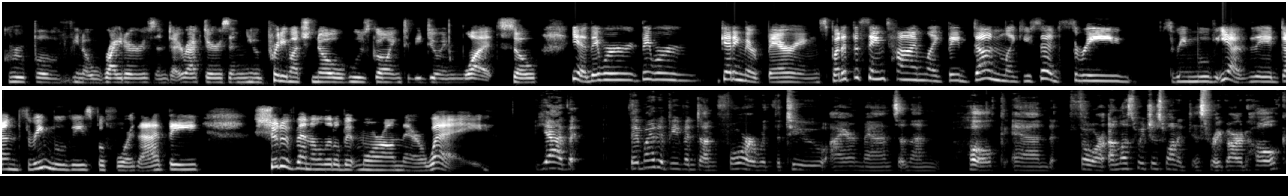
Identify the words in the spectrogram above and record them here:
group of, you know, writers and directors and you pretty much know who's going to be doing what. So, yeah, they were they were getting their bearings, but at the same time like they'd done like you said three three movie yeah, they had done three movies before that. They should have been a little bit more on their way. yeah, they, they might have even done four with the two Iron Mans and then Hulk and Thor, unless we just want to disregard Hulk.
